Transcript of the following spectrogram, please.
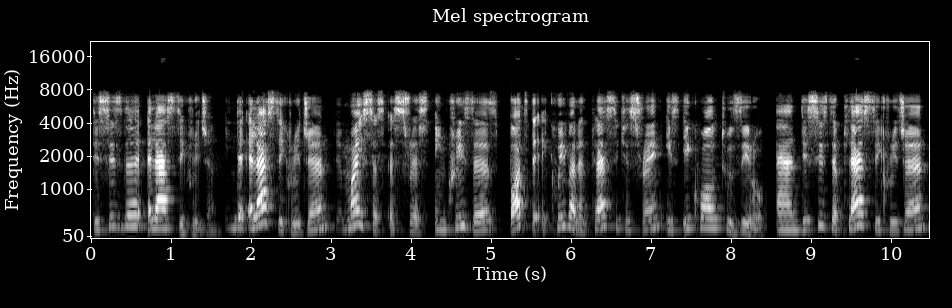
This is the elastic region. In the elastic region, the Mises stress increases, but the equivalent plastic strain is equal to zero. And this is the plastic region,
